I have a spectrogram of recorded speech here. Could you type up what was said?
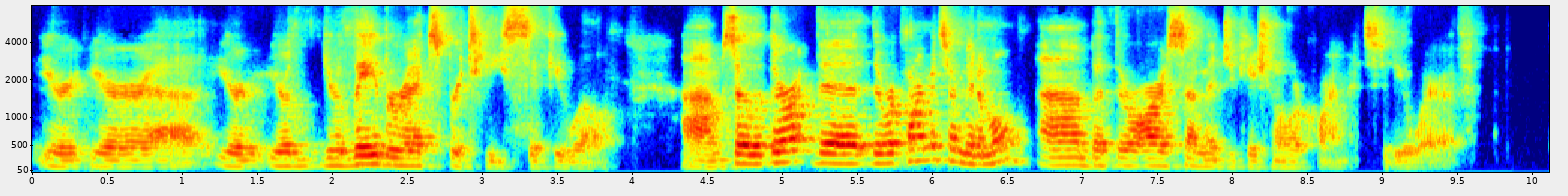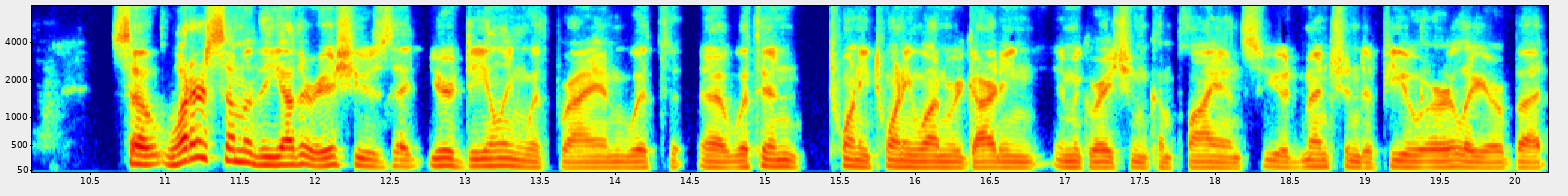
your your, uh, your your your labor expertise, if you will. Um, so there are, the the requirements are minimal, uh, but there are some educational requirements to be aware of. So, what are some of the other issues that you're dealing with, Brian, with uh, within 2021 regarding immigration compliance? You had mentioned a few earlier, but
